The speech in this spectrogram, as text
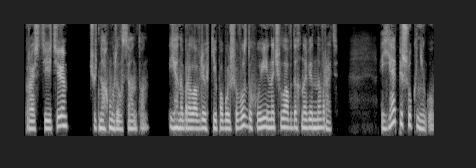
«Простите», — чуть нахмурился Антон. Я набрала в легкие побольше воздуху и начала вдохновенно врать. «Я пишу книгу.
